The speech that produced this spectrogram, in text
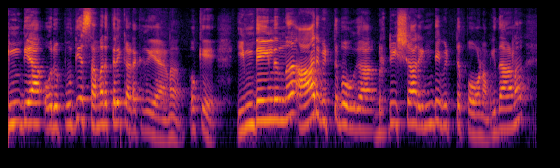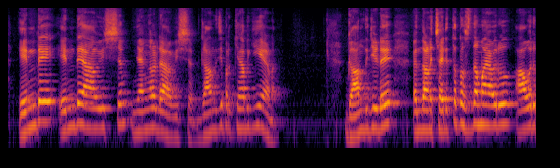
ഇന്ത്യ ഒരു പുതിയ സമരത്തിലേക്ക് കടക്കുകയാണ്. ഓക്കെ ഇന്ത്യയിൽ നിന്ന് ആര് വിട്ടുപോകുക ബ്രിട്ടീഷുകാർ ഇന്ത്യ വിട്ടു പോകണം ഇതാണ് എന്റെ എന്റെ ആവശ്യം ഞങ്ങളുടെ ആവശ്യം. ഗാന്ധിജി പ്രഖ്യാപിക്കുകയാണ്. ഗാന്ധിജിയുടെ എന്താണ് ചരിത്ര പ്രസിദ്ധമായ ഒരു ആ ഒരു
